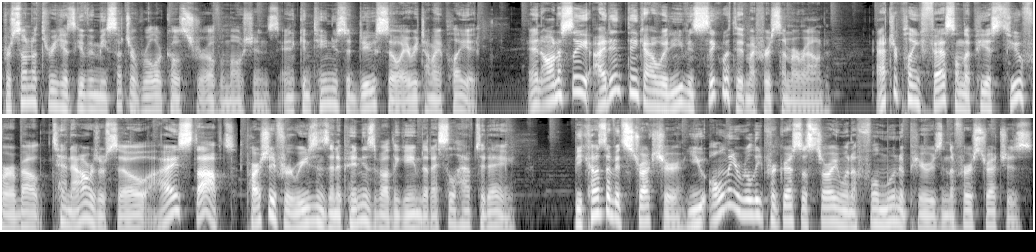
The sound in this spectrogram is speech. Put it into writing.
Persona 3 has given me such a roller coaster of emotions and continues to do so every time I play it. And honestly, I didn't think I would even stick with it my first time around. After playing FES on the PS2 for about 10 hours or so, I stopped, partially for reasons and opinions about the game that I still have today. Because of its structure, you only really progress the story when a full moon appears in the first stretches.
